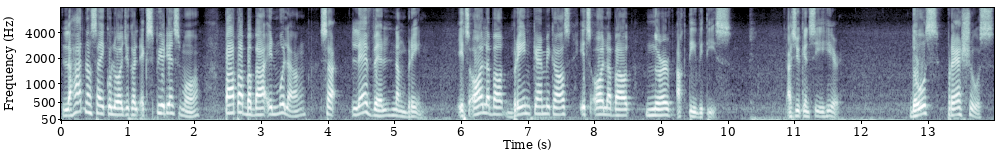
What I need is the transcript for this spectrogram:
lahat ng psychological experience mo, papababain mo lang sa level ng brain. It's all about brain chemicals, it's all about nerve activities. As you can see here. Those precious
